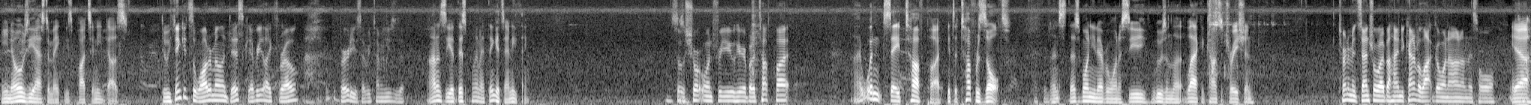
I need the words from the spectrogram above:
He knows he has to make these putts, and he does. Do we think it's the watermelon disc every like throw? I think he birdies every time he uses it. Honestly, at this point, I think it's anything. So a short one for you here, but a tough putt. I wouldn't say tough putt. It's a tough result. Tough result. That's that's one you never want to see. Losing the lack of concentration. Tournament Central right behind you. Kind of a lot going on on this hole. Yeah,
